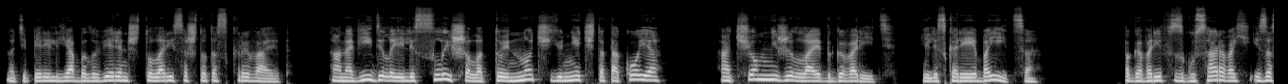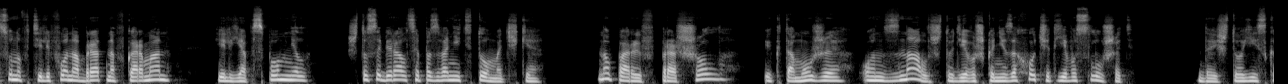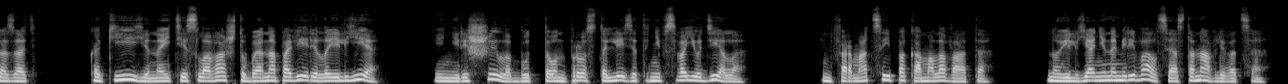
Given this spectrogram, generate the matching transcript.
Но теперь Илья был уверен, что Лариса что-то скрывает. Она видела или слышала той ночью нечто такое, о чем не желает говорить. Или скорее боится. Поговорив с Гусаровой и засунув телефон обратно в карман, Илья вспомнил, что собирался позвонить Томочке. Но порыв прошел, и к тому же он знал, что девушка не захочет его слушать. Да и что ей сказать? Какие найти слова, чтобы она поверила Илье и не решила, будто он просто лезет не в свое дело? Информации пока маловато. Но Илья не намеревался останавливаться.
